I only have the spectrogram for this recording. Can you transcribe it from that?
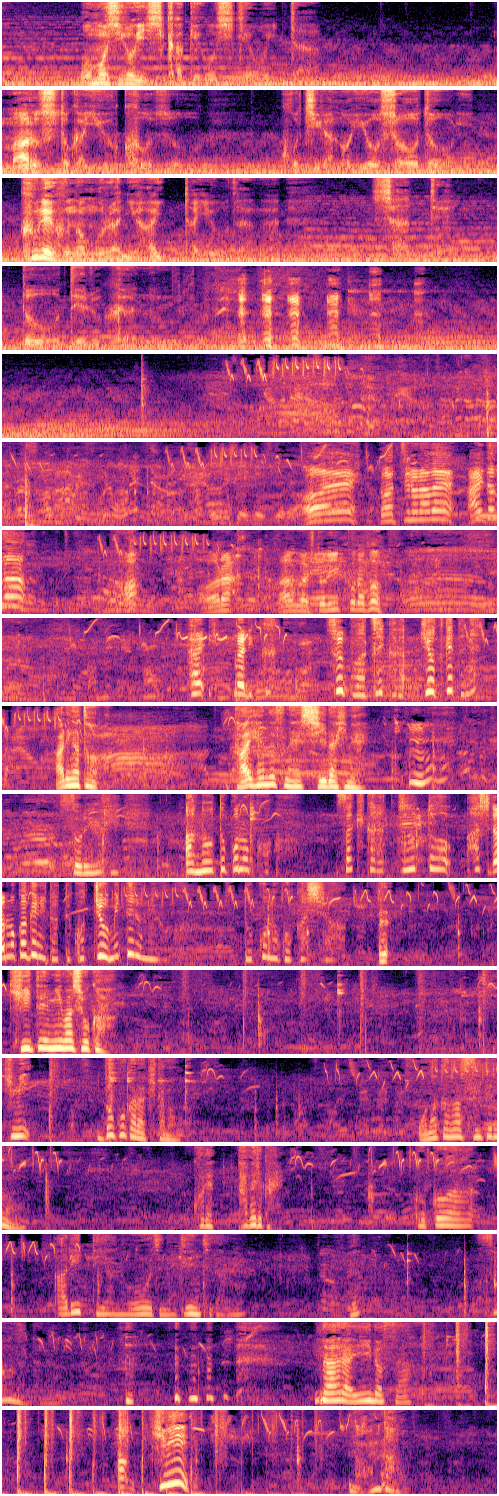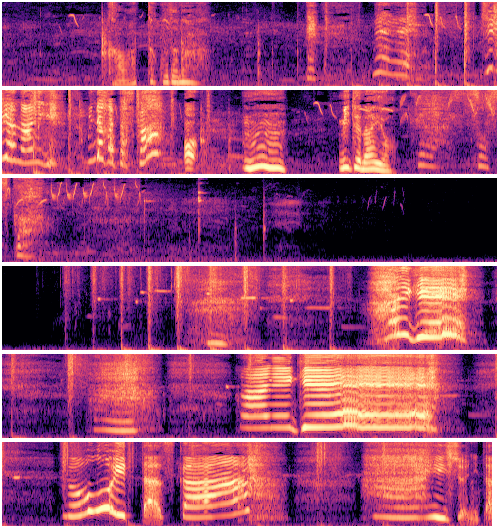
面白い仕掛けをしておいた。マルスとかいう構造こちらの予想通りクレフの村に入ったようだが。さてどう出るかの。おいこっちの鍋開いたぞ。あほらパンは一人一個だぞ。はいマリック。スープ熱いから気をつけてね。ありがとう。大変ですねシーダ姫。うんそれよりあの男の子さっきからずっと柱の陰に立ってこっちを見てるのよ。どこの子かしら？え聞いてみましょうか。君どこから来たの？お腹が空いてるの？これ食べるかい？ここはアリティアの王子の陣地だろえ？そうなんだな ならいいのさ。あ君！なんだろう。変わった子だな。ねえねえジュリアの兄貴見なかったっすか？あうんうん。見てないよ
